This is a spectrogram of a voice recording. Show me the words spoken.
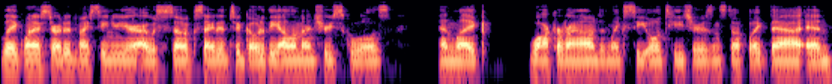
like when I started my senior year, I was so excited to go to the elementary schools and like walk around and like see old teachers and stuff like that. And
